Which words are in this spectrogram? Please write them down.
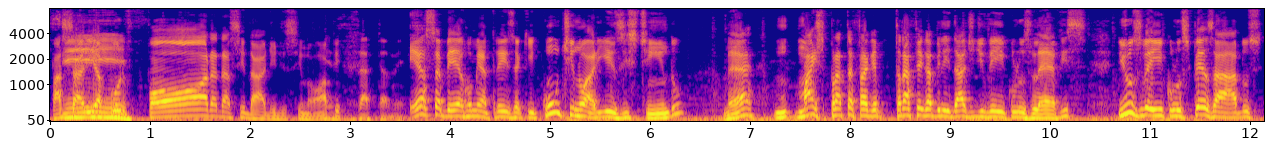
passaria Sim. por fora da cidade de Sinop. Exatamente. Essa BR-163 aqui continuaria existindo, né? Mais para trafegabilidade de veículos leves e os veículos pesados,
